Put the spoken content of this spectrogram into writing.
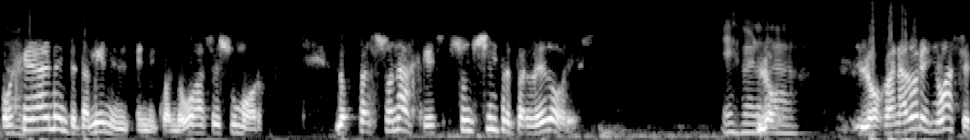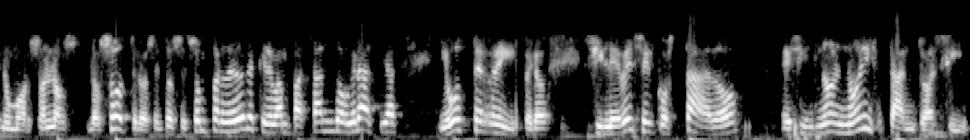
Porque generalmente también en, cuando vos haces humor, los personajes son siempre perdedores. Es verdad. Los, ganadores no hacen humor, son los, los otros, entonces son perdedores que le van pasando gracias y vos te reís, pero si le ves el costado, es decir, no, no es tanto así.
